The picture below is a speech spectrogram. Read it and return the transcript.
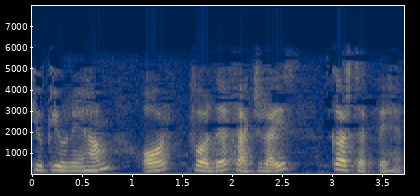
क्योंकि उन्हें हम और फर्दर फैक्टराइज कर सकते हैं।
